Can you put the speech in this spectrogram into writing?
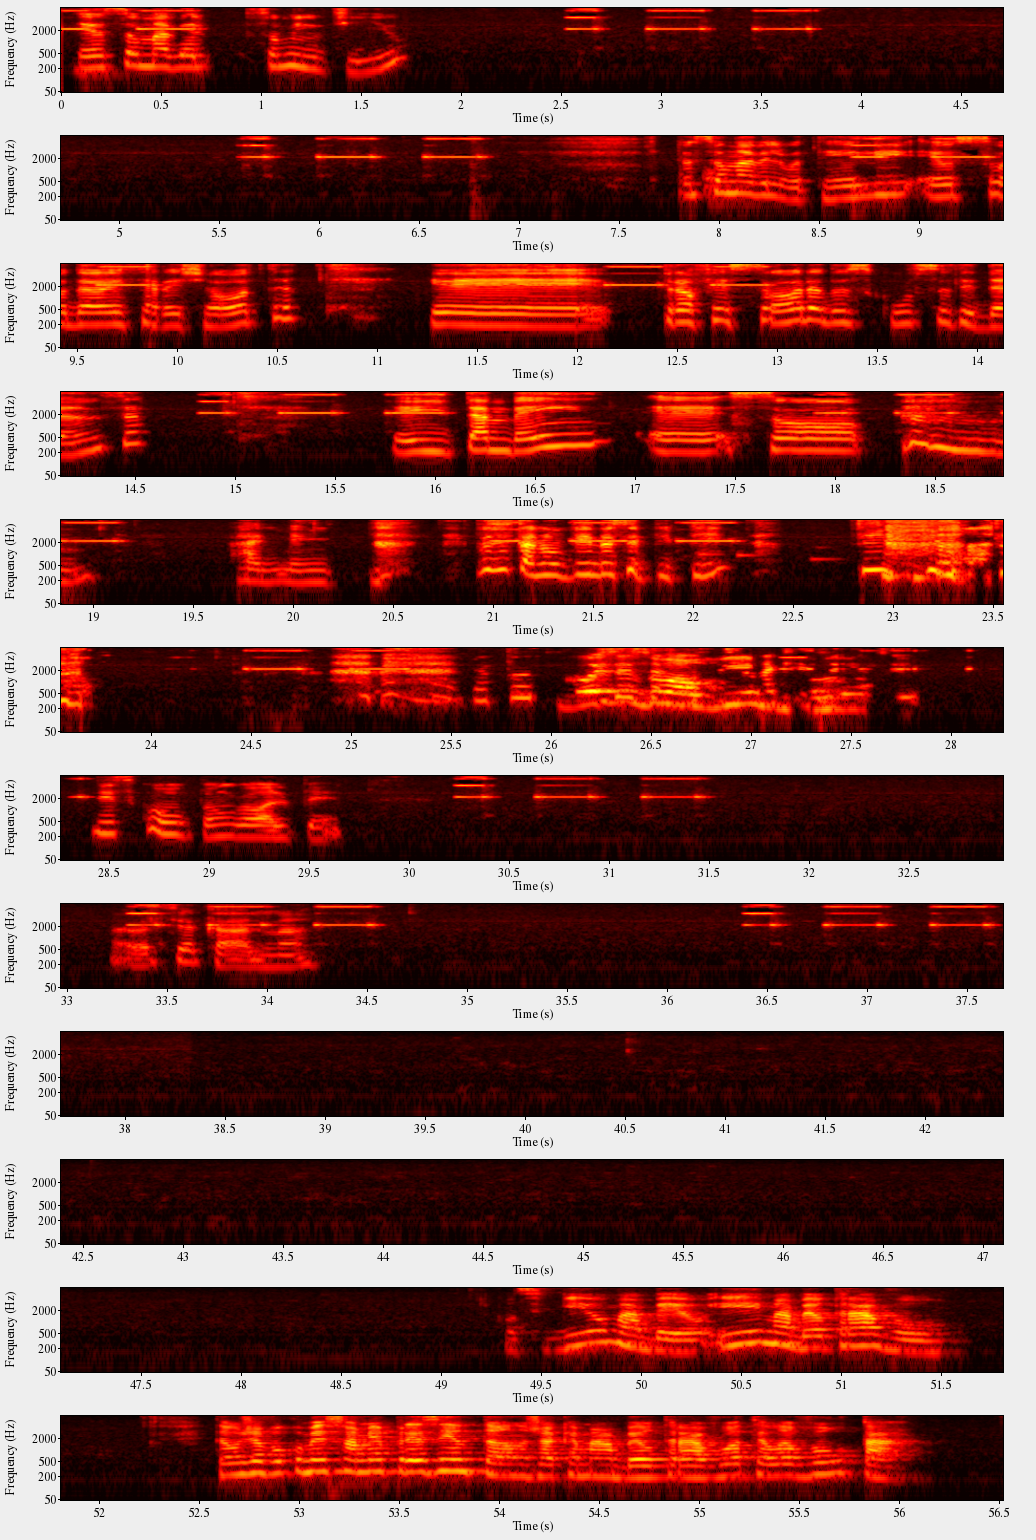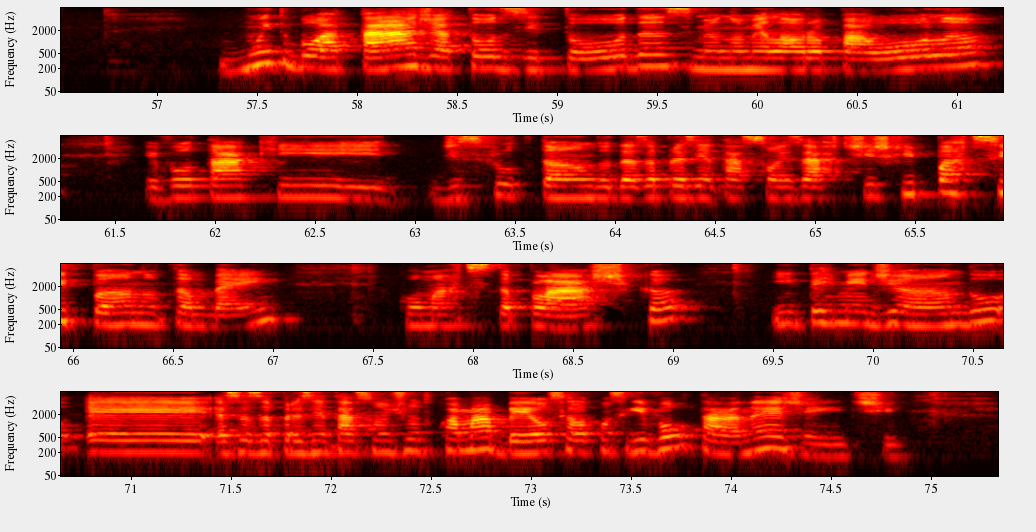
Eu sou uma. Só um minutinho. Eu sou Mabel Botelli, eu sou da UFRJ, é, professora dos cursos de dança e também é, sou. Ai, meu... Vocês estão ouvindo esse pipi? Pipi, pipi. Coisas do ao vivo. Aqui, Desculpa, um golpe. Agora se acalma. Conseguiu, Mabel? Ih, Mabel travou. Então, já vou começar me apresentando, já que a Mabel travou até ela voltar. Muito boa tarde a todos e todas. Meu nome é Laura Paola. Eu vou estar aqui desfrutando das apresentações artísticas e participando também como artista plástica, intermediando é, essas apresentações junto com a Mabel, se ela conseguir voltar, né, gente?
